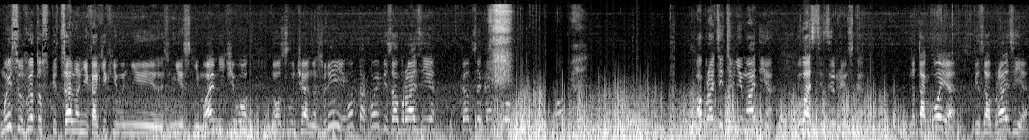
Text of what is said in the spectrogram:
Мы сюжетов специально никаких не, не, не снимаем ничего. Но вот случайно шли, и вот такое безобразие, в конце концов. Обратите внимание, власти Дзержинска, на такое безобразие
